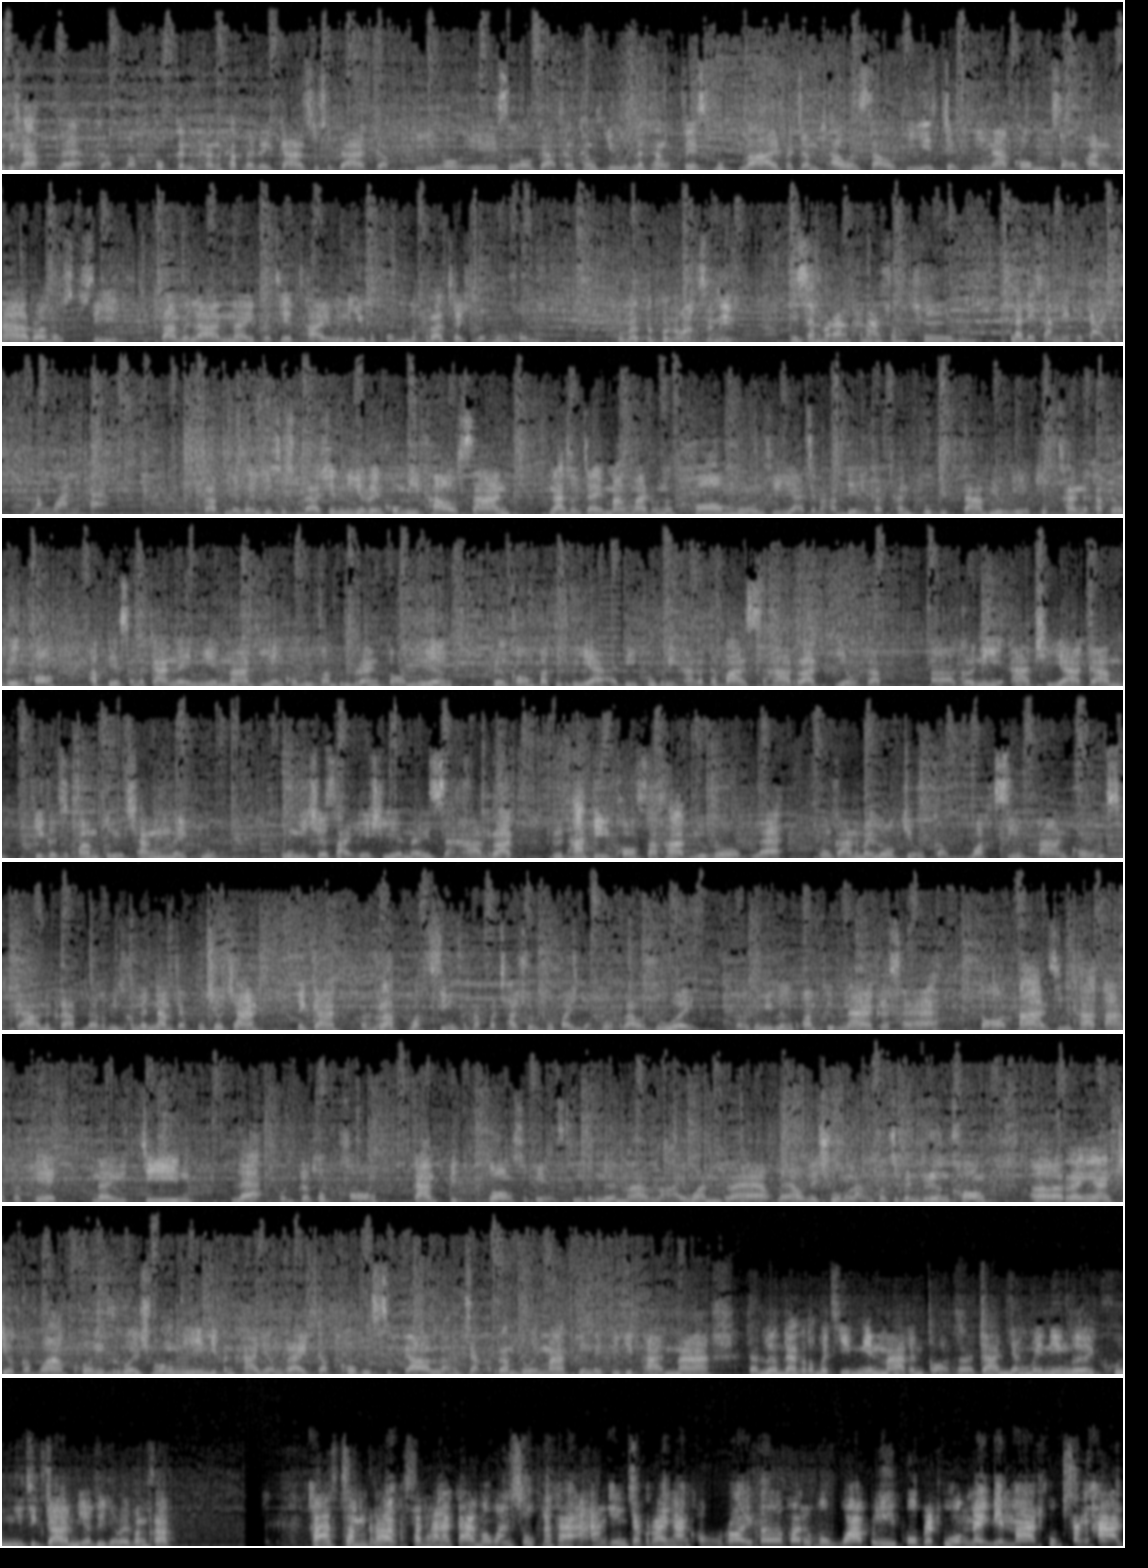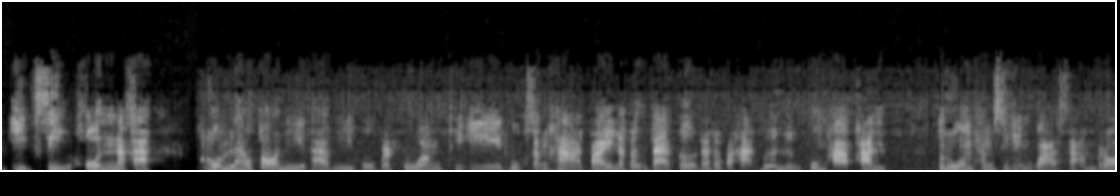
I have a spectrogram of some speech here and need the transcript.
วัสดีครับ และกลับมาพบกันอีกครั้งนะครับ ในรายการสุดสัปดาห์กับ VOA ซึ่งออกอากาศทั้งทางวิทยุและทาง Facebook Live ประจำเช้าวันเสาร์ที่ 27 มีนาคม 2564 ตามเวลาในประเทศไทย วันนี้อยู่กับผมนพรัชชัยเฉลิมมงคลผมรัตพลอ่อนสนิทดิฉันวรังคณาชมชื่น และดิฉันดิธิการกำลังวันค่ะ ครับ ในวันหยุดสุดสัปดาห์เช่นนี้เรายังคงมีข่าวสาร น่าสนใจมากมายรวมทั้งข้อมูลที่อยากจะมาอัปเดตกับท่านผู้ติดตาม VOA ทุกท่านนะครับทั้งเรื่องของอัปเดตสถานการณ์ในเมียนมาที่ยังคงมีความรุนแรงต่อเนื่อง เรื่องของปฏิกิริยาอดีตผู้บริหารรัฐบาลสหรัฐเกี่ยวกับกรณีอาชญากรรมที่เกิดจากความเกลียดชังในกลุ่ม ผู้มีเชื้อสายเอเชียในสหรัฐ หรือท่าทีของสหภาพยุโรป และองค์การอนามัยโลกเกี่ยวกับวัคซีนต้านโควิด -19 นะครับ แล้วก็มีคำแนะนำจากผู้เชี่ยวชาญในการรับวัคซีนสำหรับประชาชนทั่วไปอย่างพวกเราด้วย แล้วก็จะมีเรื่องความคืบหน้ากระแสต่อต้านสินค้าต่างประเทศในจีน และผลกระทบของ การปิดคลองสุเอซซึ่งดำเนินมาหลายวันแล้วแล้วในช่วงหลังก็จะเป็นเรื่องของออรายงานเกี่ยวกับว่าคนรวยช่วงนี้มีปัญหาอย่างไรกับโควิด -19 หลังจากร่ำรวยมากขึ้นในปีที่ผ่านมา แต่เริ่มแรกเราต้องไปที่เมียนมากันก่อนสถานการณ์ยังไม่นิ่งเลย คุณนิติการมีอัปเดตอย่างไรบ้างครับค่ะสำหรับสถานการณ์เมื่อวันศุกร์นะคะ อ้างอิงจากรายงานของรอยเตอร์ก็ระบุว่ามีผู้ประท้วงในเมียนมาถูกสังหารอีก 4 คนนะคะ รวมแล้วตอนนี้ค่ะมีผู้ประท้วงที่ถูกสังหารไปนะตั้งแต่เกิดรัฐประหารเมื่อ1กุมภาพันธ์รวมทั้งสิ้นกว่า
